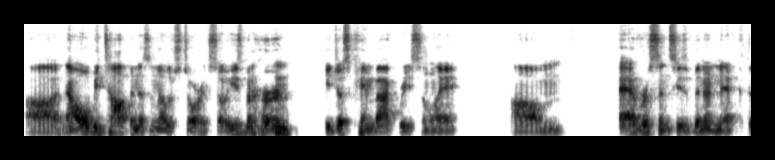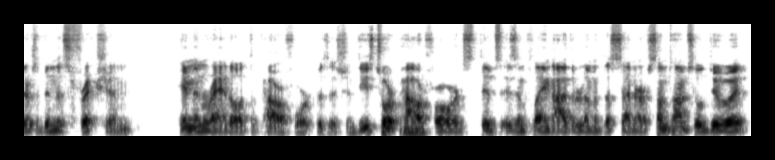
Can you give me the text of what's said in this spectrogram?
Uh, now Obi Toppin is another story. So he's been hurt. Hmm. He just came back recently. Um, ever since he's been a Knick, there's been this friction. Him and Randle at the power forward position. These two are power forwards. Thibs isn't playing either of them at the center. Sometimes he'll do it.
